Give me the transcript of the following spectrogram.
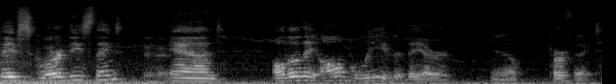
they've scored these things, Uh-huh. and although they all believe that they are, you know, perfect,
